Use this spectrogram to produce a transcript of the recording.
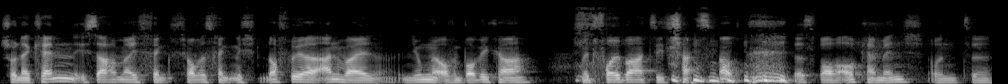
schon erkennen. Ich sage immer, ich, fäng, ich hoffe, es fängt nicht noch früher an, weil ein Junge auf dem Bobbycar mit Vollbart sieht scheiße aus. Das braucht auch kein Mensch. Und, äh,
